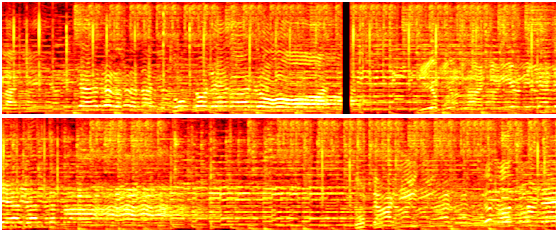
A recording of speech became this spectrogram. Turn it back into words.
લાગે. રત્નાની સૂતો રે કરો એ ભાલાની અણિયરે રત્ના તૂટાડી ચાલો.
